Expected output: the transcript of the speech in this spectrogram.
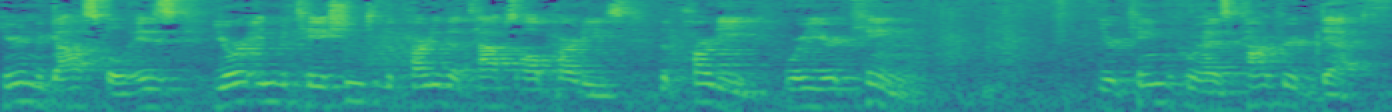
here in the gospel is your invitation to the party that tops all parties, the party where your King, your King who has conquered death,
